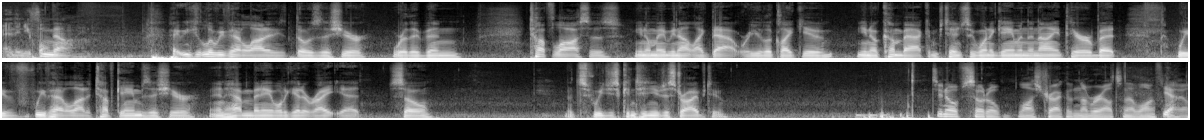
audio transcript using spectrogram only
and then you fall No. behind? Hey, we- look, we've had a lot of those this year where they've been tough losses. You know, maybe not like that, where you look like you, you know, come back and potentially win a game in the ninth here. But we've we've had a lot of tough games this year and haven't been able to get it right yet. So it's we just continue to strive to. Do you know if Soto lost track of the number outs in that long flyout? Yeah.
